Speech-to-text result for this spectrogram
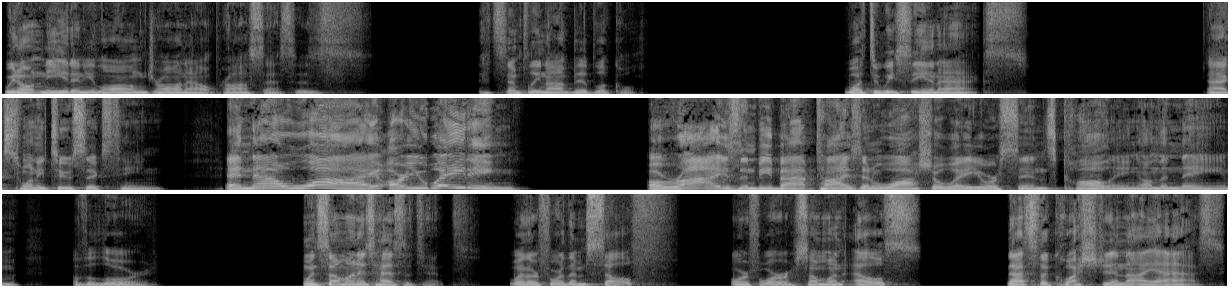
We don't need any long, drawn out processes. It's simply not biblical. What do we see in Acts? Acts 22 16. And now, why are you waiting? Arise and be baptized and wash away your sins, calling on the name of the Lord. When someone is hesitant, whether for themselves or for someone else, that's the question I ask.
